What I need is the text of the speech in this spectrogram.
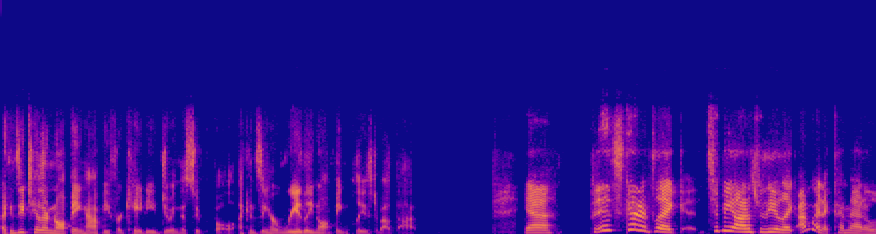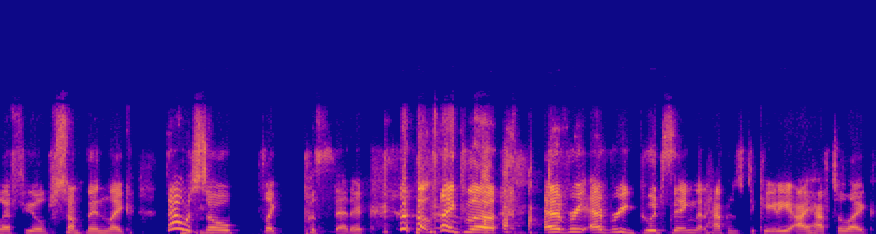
i can see taylor not being happy for katy doing the super bowl i can see her really not being pleased about that Yeah. But it's kind of like, to be honest with you, like I'm gonna come out of left field something like that was Mhm. so like pathetic. like the every every good thing that happens to Katy, I have to like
